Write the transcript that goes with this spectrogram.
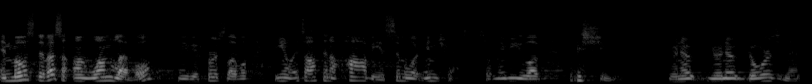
And most of us, on one level, maybe a first level, you know, it's often a hobby, a similar interest. So maybe you love fishing. You're an, out, you're an outdoorsman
